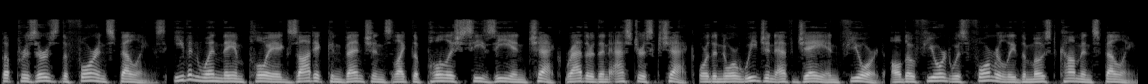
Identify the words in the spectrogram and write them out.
but preserves the foreign spellings, even when they employ exotic conventions like the Polish CZ in Czech rather than asterisk Czech or the Norwegian FJ in fjord although fjord was formerly the most common spelling.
